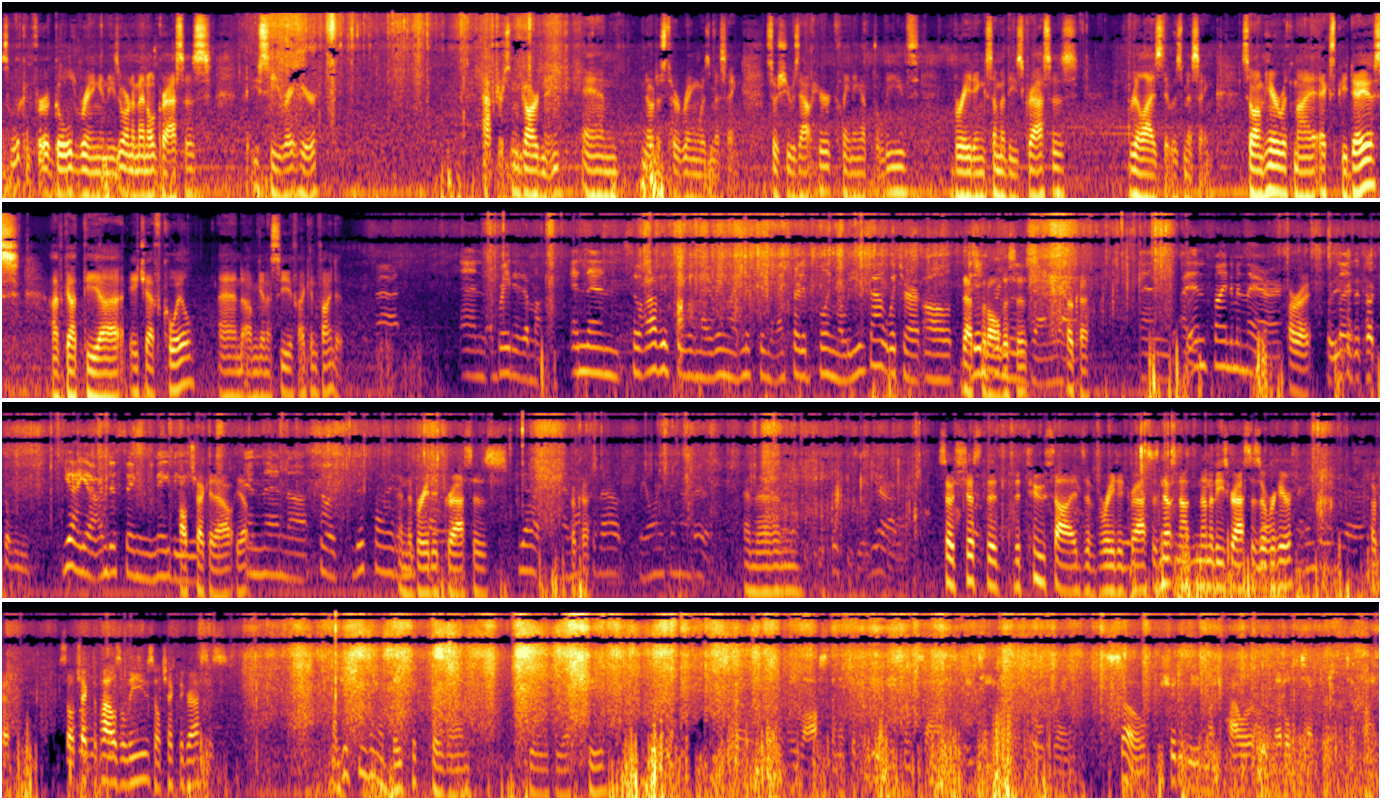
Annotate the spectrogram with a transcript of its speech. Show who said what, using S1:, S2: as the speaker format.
S1: So I'm looking for a gold ring in these ornamental grasses that you see right here after some gardening and noticed her ring was missing. So she was out here cleaning up the leaves, braiding some of these grasses, realized it was missing. So I'm here with my XP Deus. I've got the uh, HF coil and I'm gonna see if I can find it.
S2: And I braided them up. And then, so obviously when my ring went missing and I started pulling the leaves out, which are all-
S1: That's what all this is?
S2: Them, yeah.
S1: Okay.
S2: And I didn't find them in there.
S1: All right.
S3: So you can detect the leaves.
S2: Yeah, yeah, I'm just saying maybe.
S1: I'll check it out. Yep.
S2: And then, uh, so it's this side and,
S1: And the braided
S2: side.
S1: grasses.
S2: Yeah, and
S1: Okay.
S2: that's about the only thing I did.
S1: And then,
S2: Yeah.
S1: so it's just the, the two sides of braided grasses. No, not none of these grasses over here.
S2: I didn't go there.
S1: Okay. So I'll check the piles of leaves. I'll check the grasses. I'm just using a basic program the XP. So lost, and it's a pretty decent size 18 gold ring. So shouldn't need much power on the metal detector to find it.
